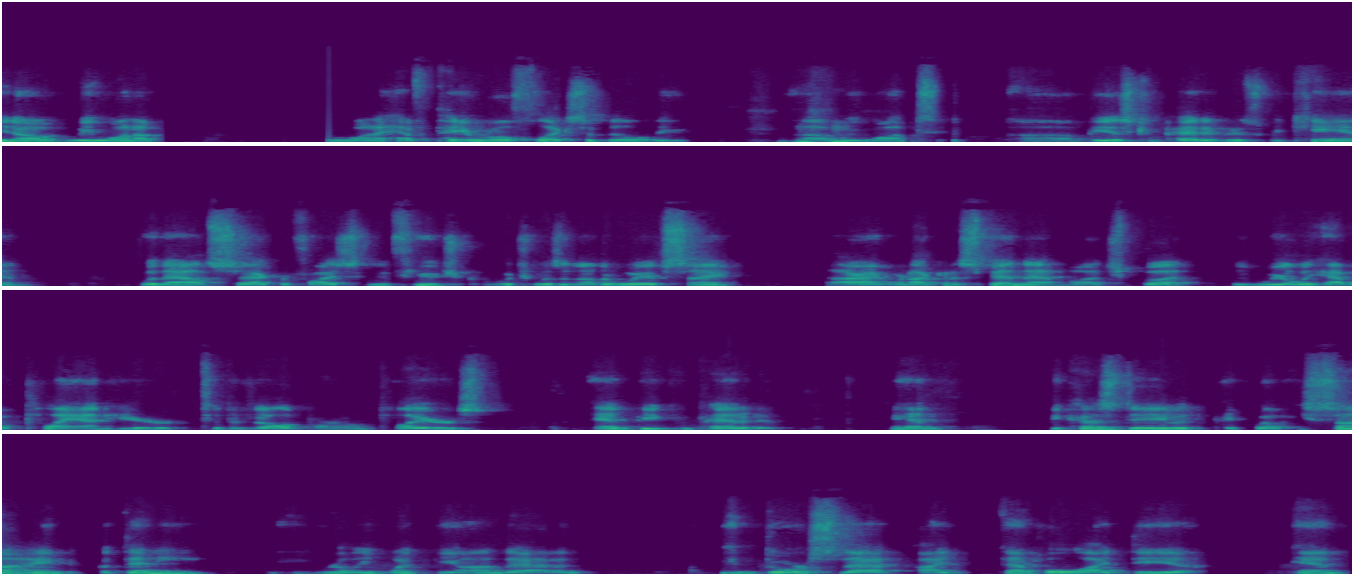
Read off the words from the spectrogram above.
you know, we want to we want to have payroll flexibility. Uh, we want to uh, be as competitive as we can without sacrificing the future, which was another way of saying, all right, we're not going to spend that much, but we really have a plan here to develop our own players and be competitive. And because David, well, he signed, but then he, he really went beyond that and endorsed that I, that whole idea. And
